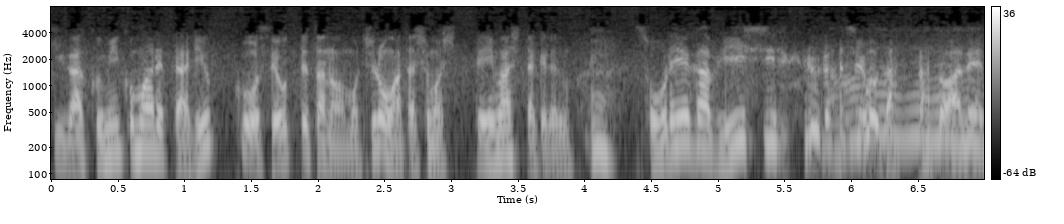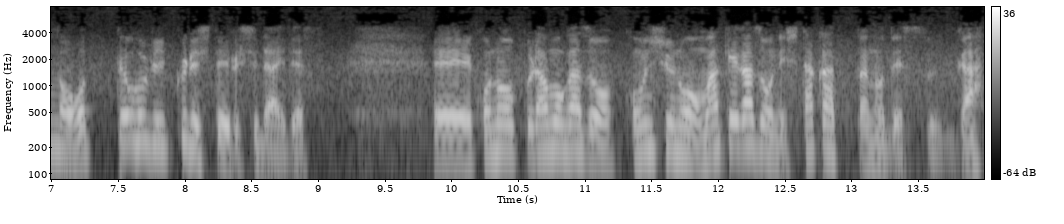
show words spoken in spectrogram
機が組み込まれたリュックを背負ってたのはもちろん私も知っていましたけれども、えそれが BCL ラジオだったとはね、うんとってもびっくりしている次第です。えーこのプラモ画像、今週のおまけ画像にしたかったのですが、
